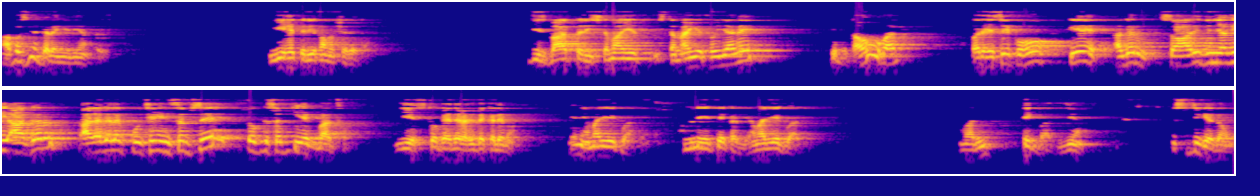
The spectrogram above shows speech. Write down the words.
आपस में करेंगे जी हाँ। ये है तरीका मशरे का जिस बात पर इज्तमायत हो जाए तो बताओ वो बात। और ऐसे कहो कि अगर सारी दुनिया भी आकर अलग अलग पूछे इन सबसे तो सबकी एक बात हो। ये इसको कहते रहते कलेमा। यानी हमारी एक बात हमने ये कर दिया, हमारी एक बात हमारी एक बात जी हाँ। सच्ची कहता हूँ,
